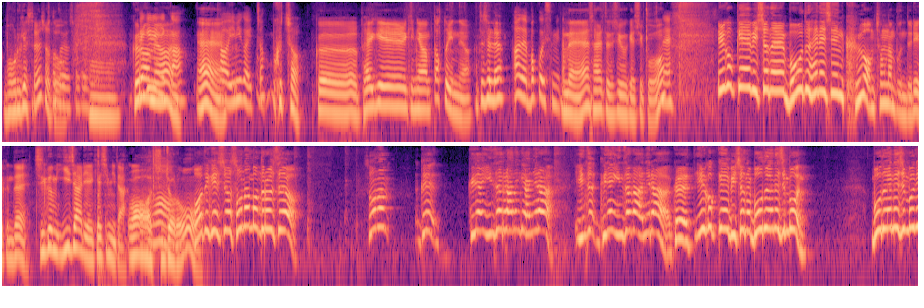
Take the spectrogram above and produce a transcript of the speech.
모르겠어요, 저도. 저도요, 저도. 음. 그러면 예. 다 의미가 있죠? 그렇죠. 그 100일 기념 떡도 있네요. 드실래요? 아, 네, 먹고 있습니다. 네, 잘 드시고 계시고. 네. 일곱 개의 미션을 모두 해내신 그 엄청난 분들이 근데 지금 이 자리에 계십니다. 와, 진짜로? 어디 계시죠? 손 한번 들어주세요. 손 한, 그, 그냥 인사를 하는 게 아니라, 인사, 그냥 인사가 아니라, 그 일곱 개의 미션을 모두 해내신 분! 모두 해내신 분이,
